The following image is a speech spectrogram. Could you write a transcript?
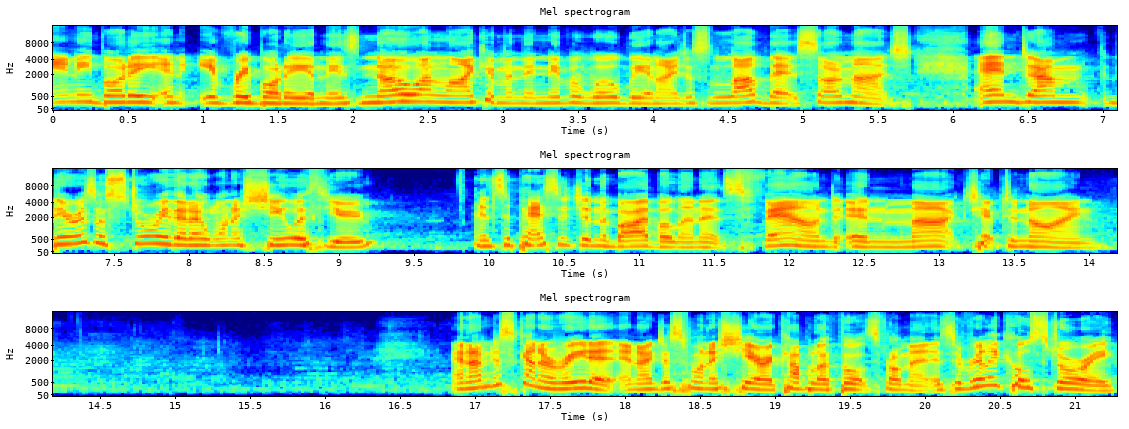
anybody and everybody, and there's no one like him, and there never will be. And I just love that so much. And um, there is a story that I want to share with you. It's a passage in the Bible, and it's found in Mark chapter 9. And I'm just going to read it, and I just want to share a couple of thoughts from it. It's a really cool story.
